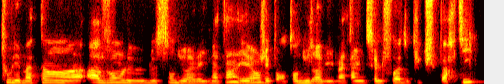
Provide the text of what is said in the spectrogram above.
tous les matins avant le, le son du réveil matin. D'ailleurs, j'ai pas entendu le réveil matin une seule fois depuis que je suis parti.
